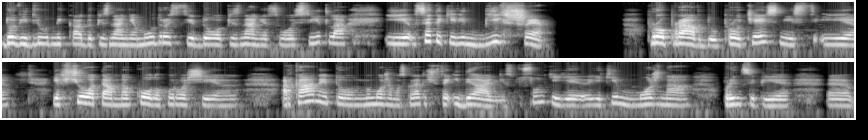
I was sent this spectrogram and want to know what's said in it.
до відлюдника, до пізнання мудрості, до пізнання свого світла. І все-таки він більше про правду, про чесність. І якщо там навколо хороші е, аркани, то ми можемо сказати, що це ідеальні стосунки, яким можна, в принципі, е,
